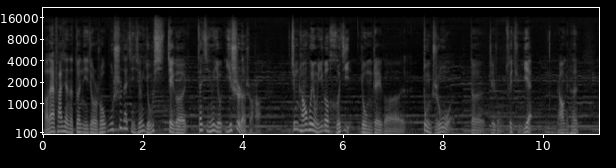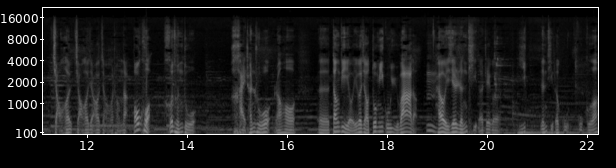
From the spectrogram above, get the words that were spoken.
老戴发现的端倪就是说，巫师在进行游戏这个在进行游仪式的时候，经常会用一个合剂，用这个动植物的这种萃取液，嗯，然后给它搅和搅和搅和搅和成的，包括河豚毒、海蟾蜍，然后呃，当地有一个叫多米古雨蛙的，嗯还有一些人体的这个遗人体的骨骨骼，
